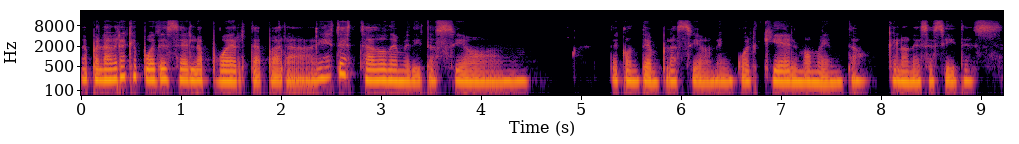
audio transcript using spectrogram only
La palabra que puede ser la puerta para este estado de meditación, de contemplación en cualquier momento que lo necesites.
